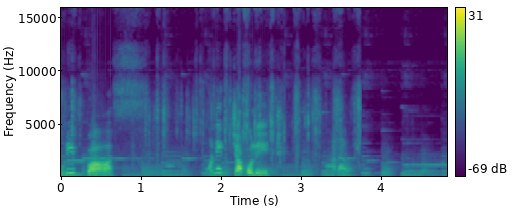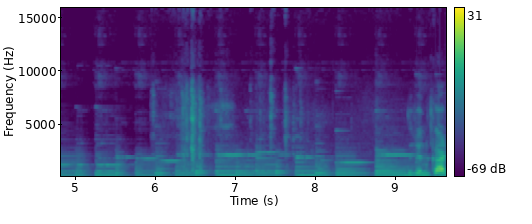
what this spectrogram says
ওরে বাস অনেক চকোলেট দাঁড়াও। দুজনকার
